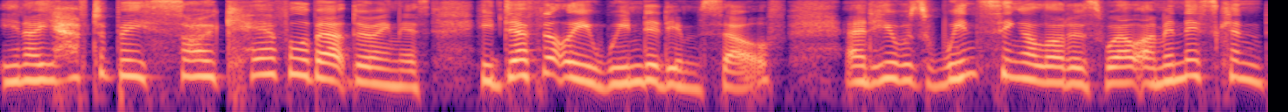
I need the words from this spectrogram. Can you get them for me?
you know, you have to be so careful about doing this. He definitely winded himself and he was wincing a lot as well. I mean, this can,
